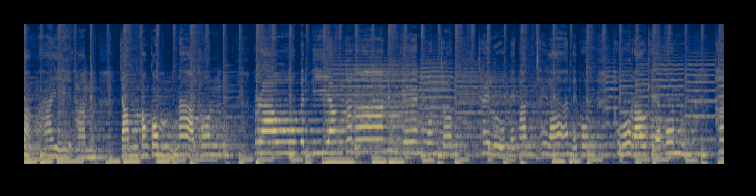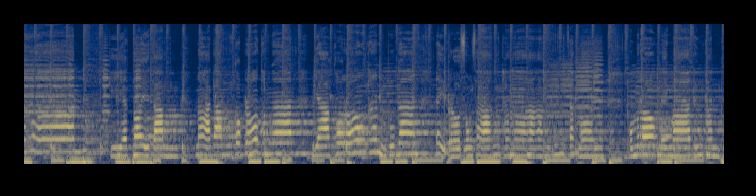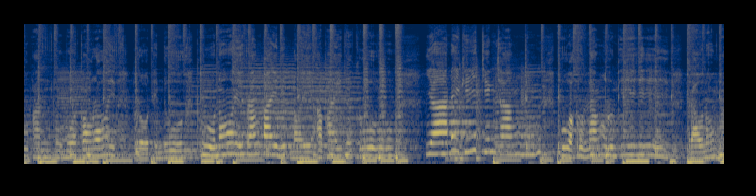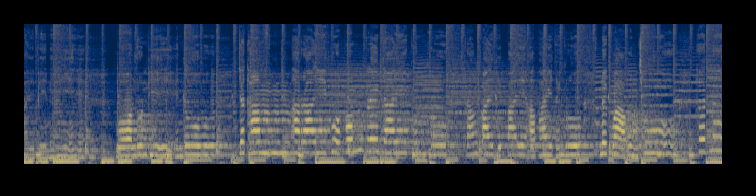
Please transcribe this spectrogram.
สั่งให้ทำจำต้องก้มหน้าทน เราเป็นเพียงทหารเกณฑ์คนจน ใช่ลูกในพันใช่ล้านในพลโทเราแค่พ้นทหารเกียรต้อยต่ำหน้าดำก็เพราะทำงาน อยากขอร้องท่านผู้การ ได้โปรดสงสารทหารสักหน่อย ผมร้องเพลงมาถึงท่านผู้พันผู้หมวดกองร้อย โปรดเอ็นดู ผู้น้อยพรังไปนิดหน่อยอภัยเถอะครู อย่าได้คิดจริงชัง พวกรุ่นหลังรุ่นพี่ เราน้องใหม่ปีนี้ วอนรุ่นพี่เอ็นดู จะทำอะไรพวกผมเกรงใจคุณครู ครั้งไปผิดไปอภัยเถอะครู นึกว่าอุ้มชู ถิดหนา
